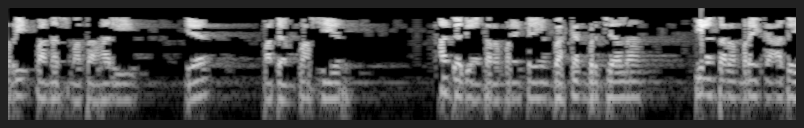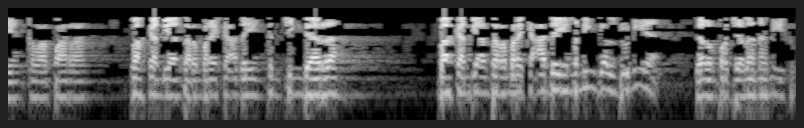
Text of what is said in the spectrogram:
terik panas matahari, ya padang pasir. Ada di antara mereka yang bahkan berjalan, di antara mereka ada yang kelaparan, bahkan di antara mereka ada yang kencing darah, bahkan di antara mereka ada yang meninggal dunia dalam perjalanan itu.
